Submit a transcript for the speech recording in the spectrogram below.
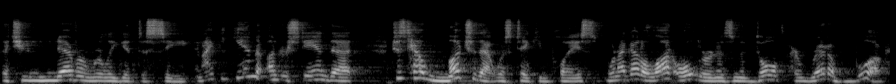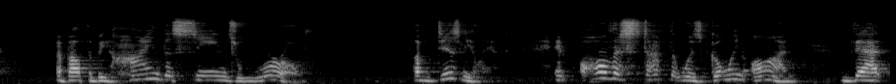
that you never really get to see. And I began to understand that just how much of that was taking place when I got a lot older and as an adult, I read a book about the behind the scenes world of Disneyland and all the stuff that was going on that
